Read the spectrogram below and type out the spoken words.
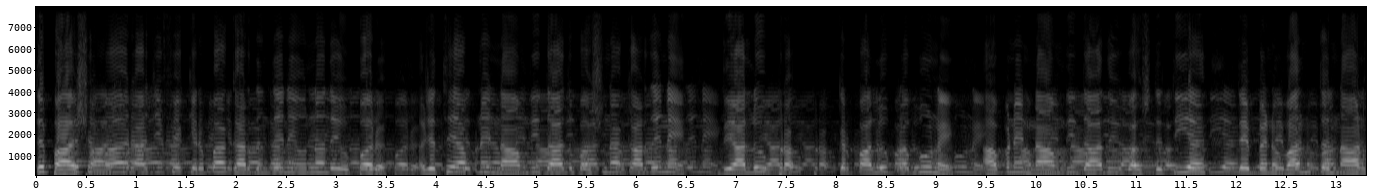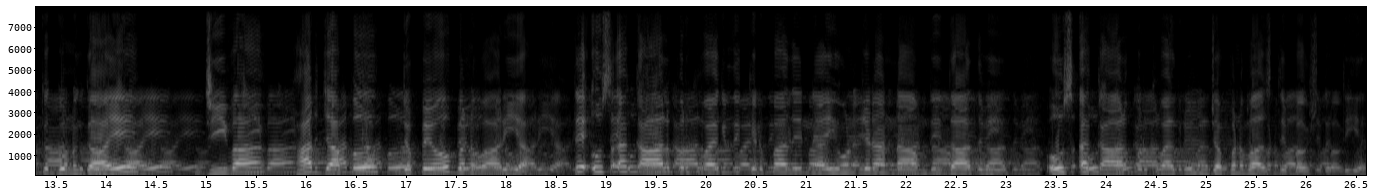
ਤੇ ਪਾਤਸ਼ਾਹ ਮਹਾਰਾਜ ਜੀ ਫਿਰ ਕਿਰਪਾ ਕਰ ਦਿੰਦੇ ਨੇ ਉਹਨਾਂ ਦੇ ਉੱਪਰ ਜਿੱਥੇ ਆਪਣੇ ਨਾਮ ਦੀ ਦਾਤ ਬਖਸ਼ਣਾ ਕਰਦੇ ਨੇ ਦਿਆਲੂ ਕਿਰਪਾਲੂ ਪ੍ਰਭੂ ਨੇ ਆਪਣੇ ਨਾਮ ਦੀ ਦਾਤ ਵੀ ਬਖਸ਼ ਦਿੱਤੀ ਹੈ ਤੇ ਬਿਨਵੰਤ ਨਾਨਕ ਗੁਣ ਗਾਏ, ਜੀਵਾ ਹਰ ਜਪ ਜਪਿਓ ਬਨਵਾਰੀਆ ਤੇ ਉਸ ਅਕਾਲ ਪੁਰਖ ਵਾਹਿਗੁਰੂ ਦੀ ਕਿਰਪਾ ਦੇ ਨਿਆਈ ਹੁਣ ਜਿਹੜਾ ਨਾਮ ਦੀ ਦਾਤ ਵੀ, ਉਸ ਅਕਾਲ ਪੁਰਖ ਵਾਹਿਗੁਰੂ ਨੂੰ ਜਪਣ ਵਾਸਤੇ ਬਖਸ਼ ਦਿੱਤੀ ਹੈ।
